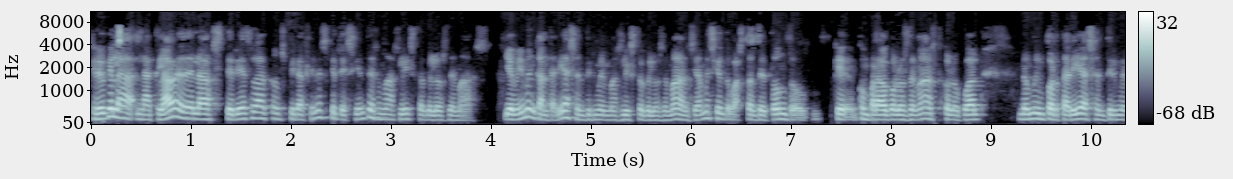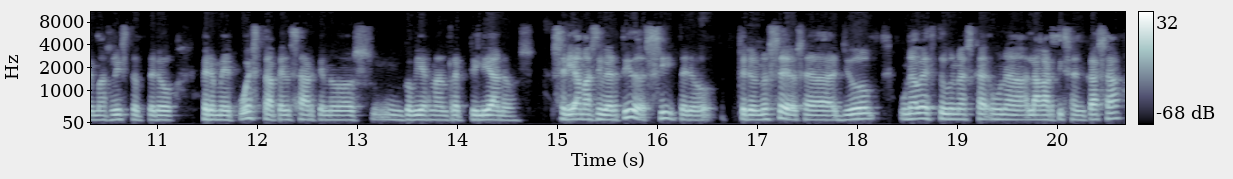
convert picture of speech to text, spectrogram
Creo que la, la, clave de las teorías de la conspiración es que te sientes más listo que los demás. Y a mí me encantaría sentirme más listo que los demás. Ya me siento bastante tonto que, comparado con los demás, con lo cual no me importaría sentirme más listo, pero, pero me cuesta pensar que nos gobiernan reptilianos sería más divertido, sí, pero, pero no sé, o sea, yo una vez tuve una, una lagartija en casa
